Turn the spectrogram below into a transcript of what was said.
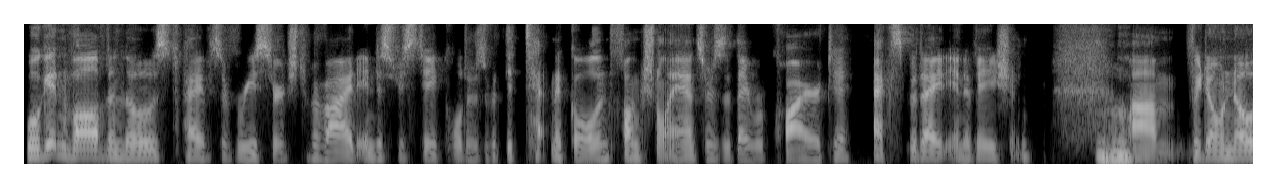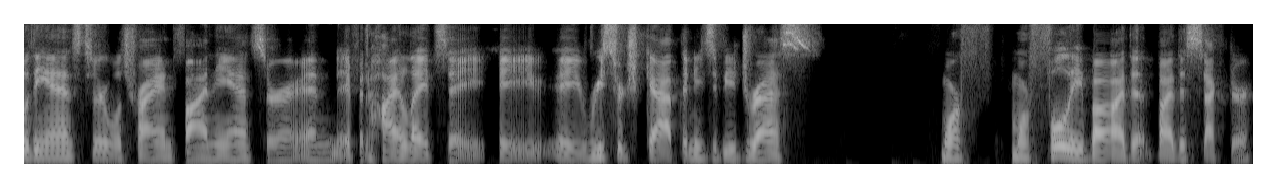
We'll get involved in those types of research to provide industry stakeholders with the technical and functional answers that they require to expedite innovation. Mhm. Um, if we don't know the answer, we'll try and find the answer. And if it highlights a, a, a research gap that needs to be addressed more, more fully by the, by the sector,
